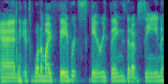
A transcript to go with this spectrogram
And it's one of my favorite scary things that I've seen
